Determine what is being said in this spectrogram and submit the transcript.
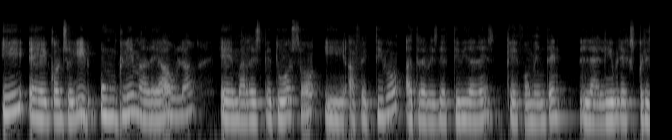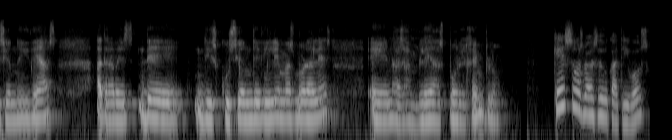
y eh, conseguir un clima de aula eh, más respetuoso y afectivo a través de actividades que fomenten la libre expresión de ideas a través de discusión de dilemas morales en asambleas, por ejemplo. ¿Qué son los educativos?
